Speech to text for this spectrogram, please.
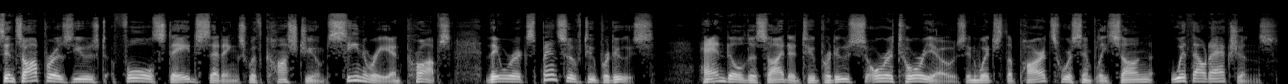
Since operas used full stage settings with costumes, scenery, and props, they were expensive to produce. Handel decided to produce oratorios in which the parts were simply sung without actions.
